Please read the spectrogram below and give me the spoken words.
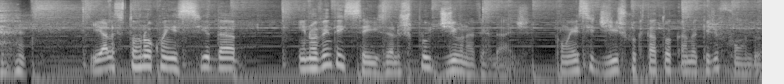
e ela se tornou conhecida em 96, ela explodiu, na verdade, com esse disco que tá tocando aqui de fundo.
